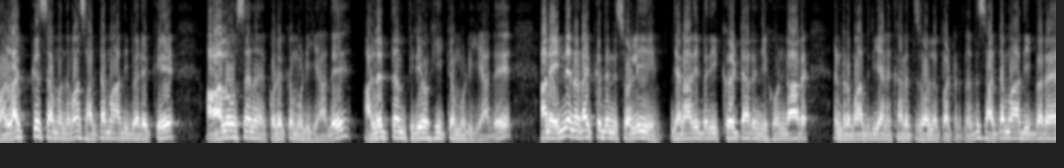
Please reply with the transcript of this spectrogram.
வழக்கு சம்பந்தமா சட்டமாதிபருக்கு ஆலோசனை கொடுக்க முடியாது அழுத்தம் பிரயோகிக்க முடியாது. ஆனா என்ன நடக்குதுன்னு சொல்லி ஜனாதிபதி கேட்டறிஞ்சு கொண்டார் என்ற மாதிரியான கருத்து சொல்லப்பட்டிருந்தது. சட்டமாதிபரை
